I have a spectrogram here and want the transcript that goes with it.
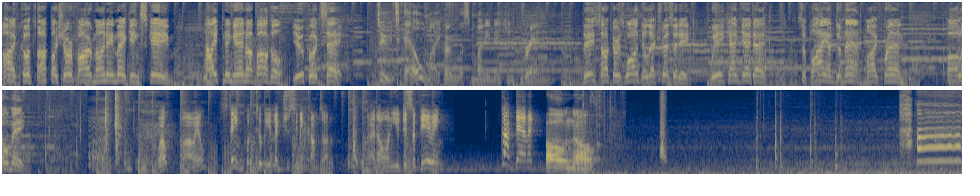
I've cooked up a surefire money-making scheme. Lightning in a bottle, you could say. Do tell, my homeless money-making friend. These suckers want electricity. We can get it. Supply and demand, my friend. Follow me. Well, Mario, stay put till the electricity comes on. I don't want you disappearing. God damn it! Oh no. Uh,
